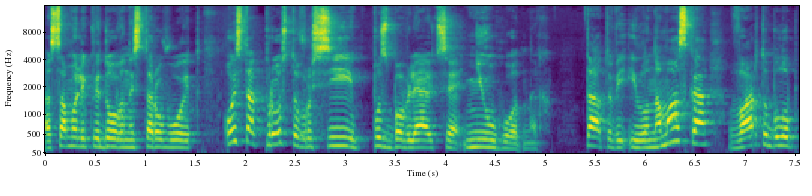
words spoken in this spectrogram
е, самоліквідований старовойт. Ось так просто в Росії позбавляються неугодних. Татові Ілона Маска варто було б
